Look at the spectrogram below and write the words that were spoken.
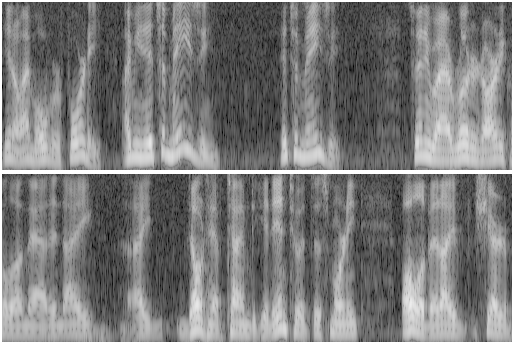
you know I'm over 40. I mean, it's amazing. It's amazing. So anyway, I wrote an article on that, and I I don't have time to get into it this morning all of it. I've shared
